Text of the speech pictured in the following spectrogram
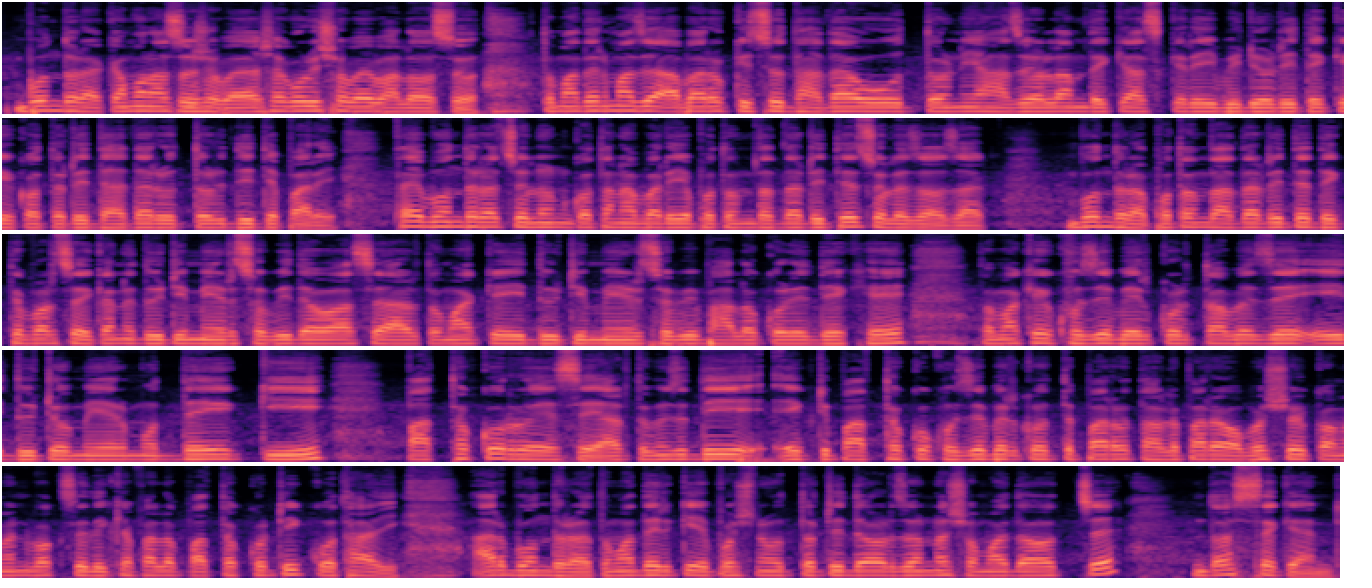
বন্ধুরা, কেমন আছো সবাই? আশা করি সবাই ভালো আছো। তোমাদের মাঝে আবারও কিছু ধাঁধা ও উত্তর নিয়ে হাজির হলাম। দেখি আজকের এই ভিডিওটি থেকে কতটি ধাঁধার উত্তর দিতে পারে। তাই বন্ধুরা, চলুন কথা না বাড়িয়ে প্রথম ধাঁধাটিতে চলে যাওয়া যাক। বন্ধুরা, প্রথম ধাঁধাটিতে দেখতে পাচ্ছ এখানে দুইটি মেয়ের ছবি দেওয়া আছে আর তোমাকে এই দুইটি মেয়ের ছবি ভালো করে দেখে তোমাকে খুঁজে বের করতে হবে যে এই দুটো মেয়ের মধ্যে কি পার্থক্য রয়েছে। আর তুমি যদি একটি পার্থক্য খুঁজে বের করতে পারো, তাহলে পারে অবশ্যই কমেন্ট বক্সে লিখে ফেলো পার্থক্যটি কোথায়। আর বন্ধুরা, তোমাদেরকে এই প্রশ্নের উত্তরটি দেওয়ার জন্য সময় দেওয়া হচ্ছে দশ সেকেন্ড।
